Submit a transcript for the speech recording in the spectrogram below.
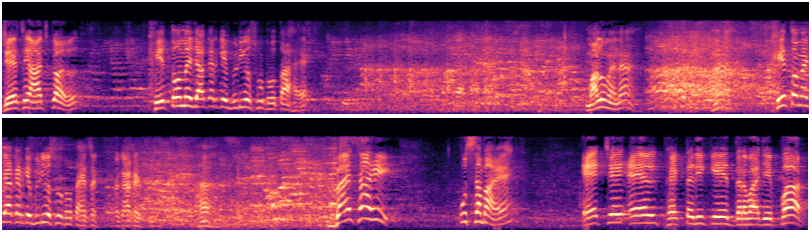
जैसे आजकल खेतों में जाकर के वीडियो शूट होता है। मालूम है ना? हाँ? खेतों में जाकर के वीडियो शूट होता है, ऐसा हाँ। वैसा ही उस समय एचएएल फैक्ट्री के दरवाजे पर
